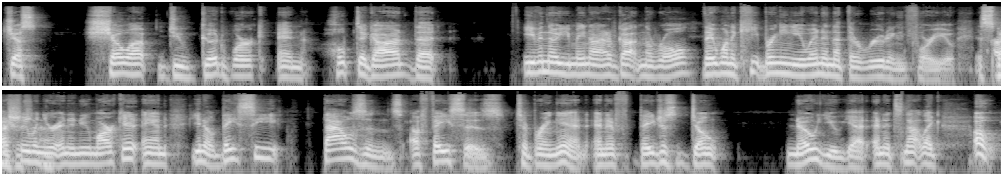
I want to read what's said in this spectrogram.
just show up, do good work, and hope to God that even though you may not have gotten the role, they want to keep bringing you in and that they're rooting for you, especially 100%. when you're in a new market and, you know, they see thousands of faces to bring in. And if they just don't know you yet, and it's not like, oh,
